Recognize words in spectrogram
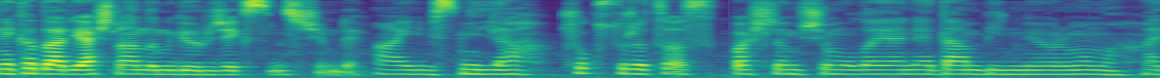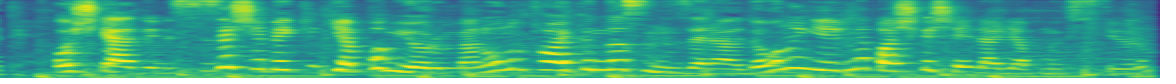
Ne kadar yaşlandığımı göreceksiniz şimdi. Haydi bismillah. Çok suratı asık başlamışım olaya neden bilmiyorum ama hadi. Hoş geldiniz. Size şebeklik yapamıyorum ben. Onun farkındasınız herhalde. Onun yerine başka şeyler yapmak istiyorum.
